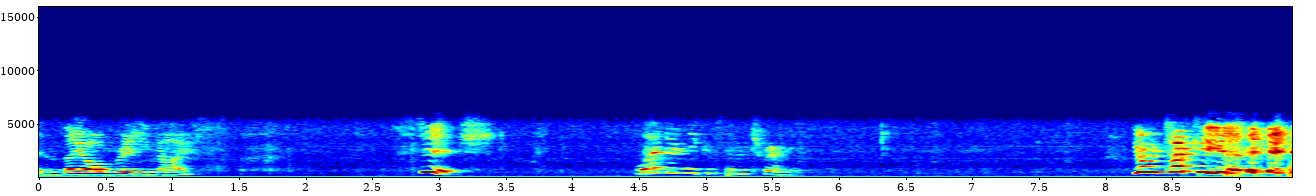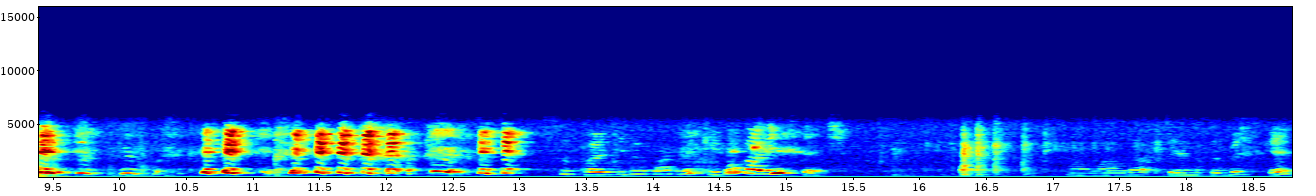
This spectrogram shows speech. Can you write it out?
in, they are really nice. Stitch, Why don't you give them to Remy? you're attacking it. Suppose you don't like Mickey. What about you, Stitch? Oh well, that's the end of the biscuit.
